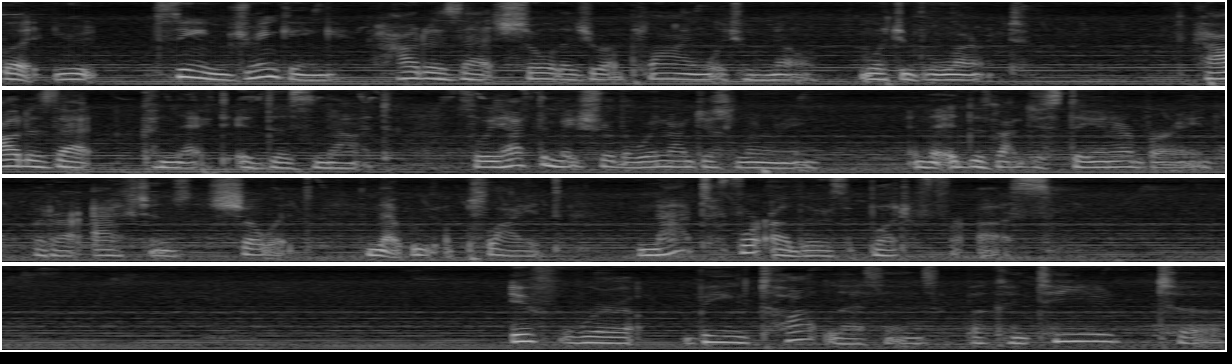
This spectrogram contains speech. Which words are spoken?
But you're seen drinking, how does that show that you're applying what you know and what you've learned? How does that connect? It does not. So we have to make sure that we're not just learning and that it does not just stay in our brain, but our actions show it and that we apply it, not for others, but for us. if we're being taught lessons but continue to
